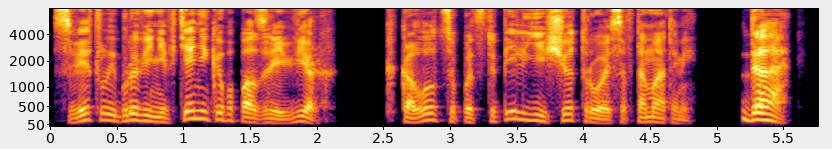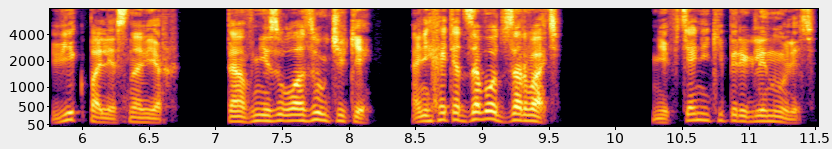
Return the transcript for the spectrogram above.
Светлые брови нефтяника поползли вверх. К колодцу подступили еще трое с автоматами. «Да!» — Вик полез наверх. «Там внизу лазутчики! Они хотят завод взорвать!» Нефтяники переглянулись.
